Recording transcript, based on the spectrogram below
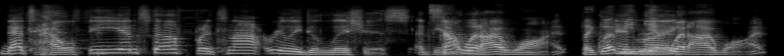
that's healthy and stuff, but it's not really delicious. it's not what I want. Like, let and me get like, what I want.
